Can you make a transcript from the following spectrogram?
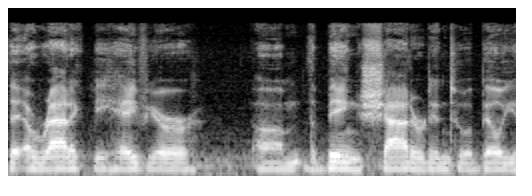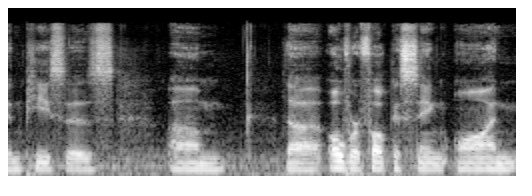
the erratic behavior, um, the being shattered into a billion pieces, um, the over focusing on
